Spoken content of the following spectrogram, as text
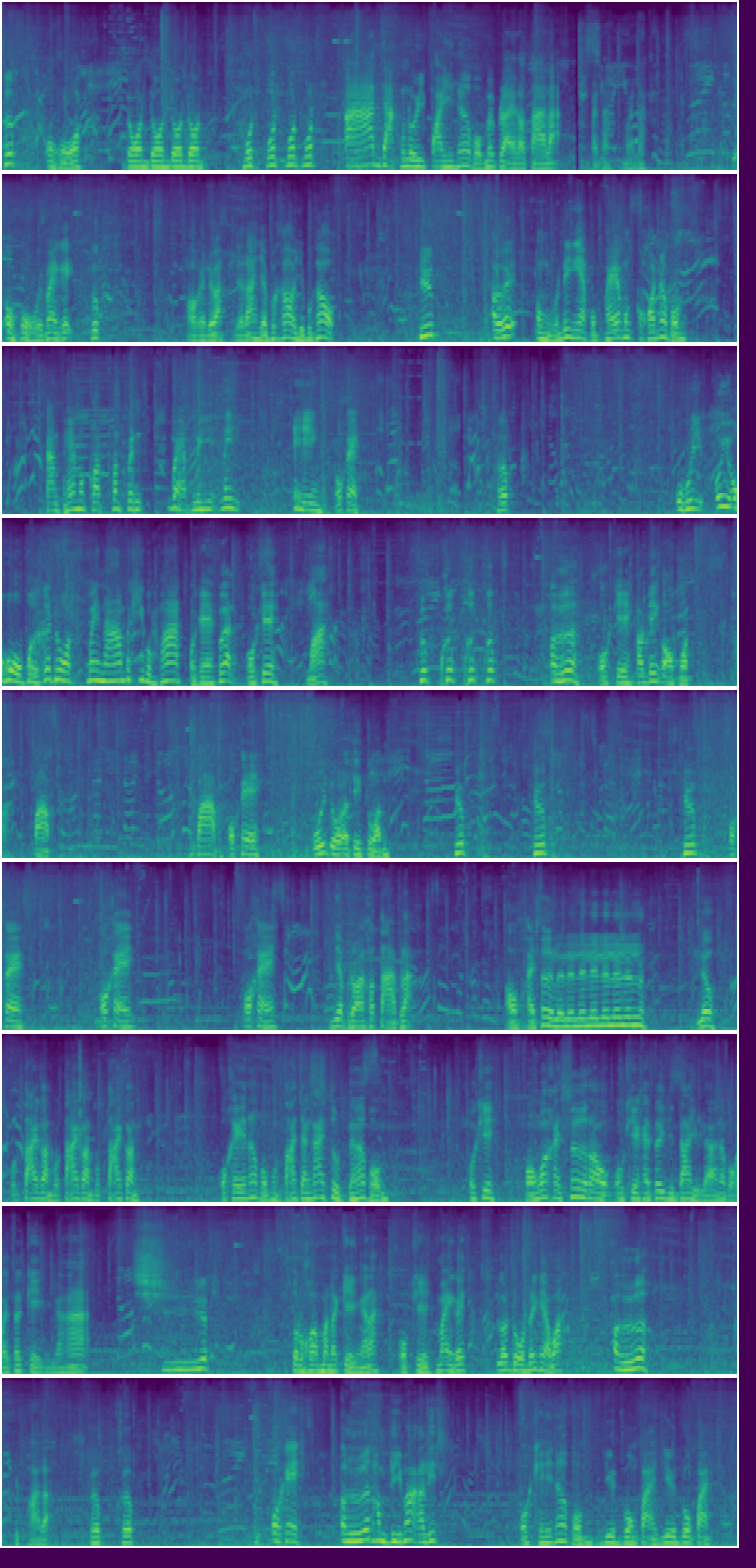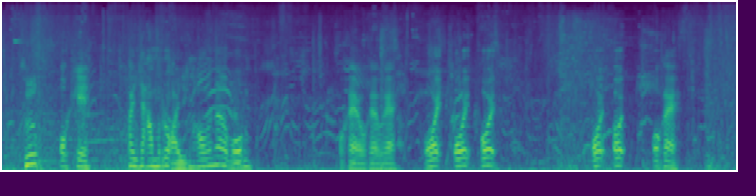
ปึ๊บโอ้โหโดนโดนโดนโดนมุดมุดมุดมุดอ่าดักหนุยไปเนอะผมไม่เป็นไรเราตายละไปนะไปนะโอ้โหไม่ก็ปึ๊บโอเคดีวะเดี๋ยวนะอย่าเพิ่งเข้าอย่าเพิ่งเข้าปึ๊บเอ้ยโอ้โหนี่ไงผมแพ้มังกรนะผมการแพ้มังกรมันเป็นแบบนี้นี่เองโอเค เฮ้ยอุ้ยอุ้ยโอ้โหเผลอกระโดดไม่น้ำเมื่อกี้ผมพลาดโอเคเพื่อนโอเคมาพึบพึบพึบพึบเออโอเคเขาเด้งออกหมดปาบปาบปาบโอเคอุ้ยโดนอติสวนพึบพึบพึบโอเคโอเคโอเค เรียบร้อยเขาตายละเอาไคเซอร์เร็วเร็วเร็วเร็วเร็วเร็วผมตายก่อนผมตายก่อนผมตายก่อนโอเคนะผมผมตายจะง่ายสุดนะครับผม อเคมองว่าไคเซอร์เราโอเคไคเซอร์ยืนได้อยู่แล้วนะบอกไคเซอร์เก่งนะฮะเชืบตัวละครมันเก่งนะโอเคไม่ก็เราโดนได้ไงวะเออทิพายละเพิ่มเพิ่มโอเคเออทำดีมากอลิสโอเคนะผมยืนวงไปยืนวงไปปึ๊บโอเคพยายามร่อยเขานะผมโอเคโอเคโอเคโอ้ยโอ้ยโอ้ยโอ้ยโอ้ยโอเค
